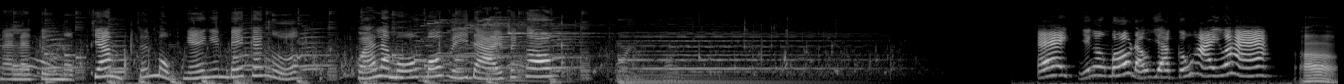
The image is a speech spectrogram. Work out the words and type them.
Mà là từ 100 đến 1000 em bé cá ngựa. Quả là một ông bố vĩ đại phải không? Ê, những ông bố động vật cũng hay quá ha. Ờ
